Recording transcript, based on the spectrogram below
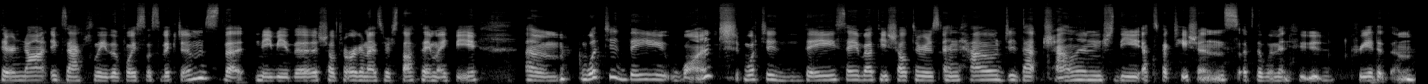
they're not exactly the voiceless victims that maybe the shelter organizers thought they might be. Um, what did they want? What did they say about these shelters, and how did that challenge the expectations of the women who created them?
